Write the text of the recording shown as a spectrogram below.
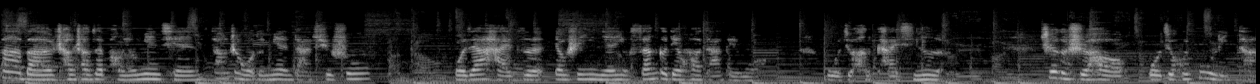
爸爸常常在朋友面前当着我的面打趣说：“我家孩子要是一年有三个电话打给我，我就很开心了。”这个时候我就会不理他，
